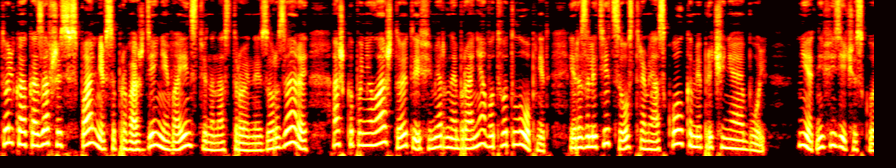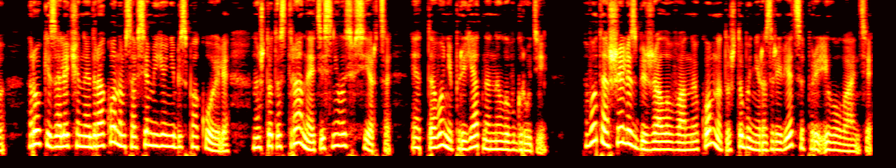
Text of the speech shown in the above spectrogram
Только оказавшись в спальне в сопровождении воинственно настроенной Зорзары, Ашка поняла, что эта эфемерная броня вот-вот лопнет и разлетится острыми осколками, причиняя боль. Нет, не физическую. Руки, залеченные драконом, совсем ее не беспокоили, но что-то странное теснилось в сердце — и оттого неприятно ныло в груди. Вот Ашели сбежала в ванную комнату, чтобы не разреветься при Илуланте.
